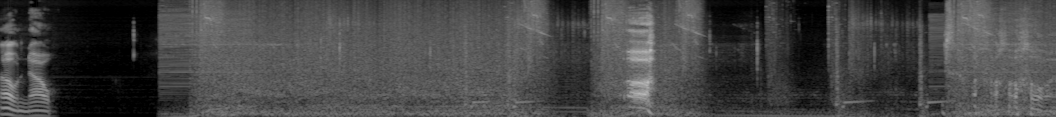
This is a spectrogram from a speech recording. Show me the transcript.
Oh no. Ah! oh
